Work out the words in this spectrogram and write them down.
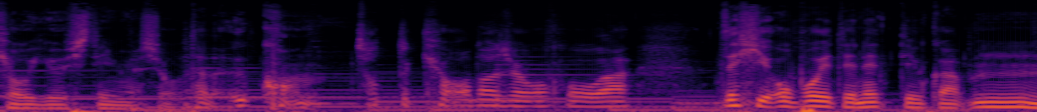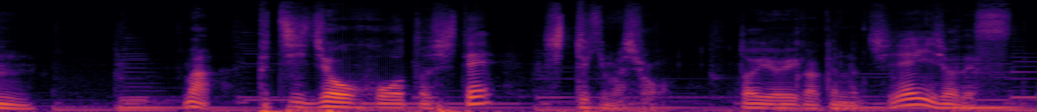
共有してみましょう。ただウコンちょっと今日の情報はぜひ覚えてねっていうかうん。まあプチ情報として知っておきましょう。東洋医学の知恵以上です。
